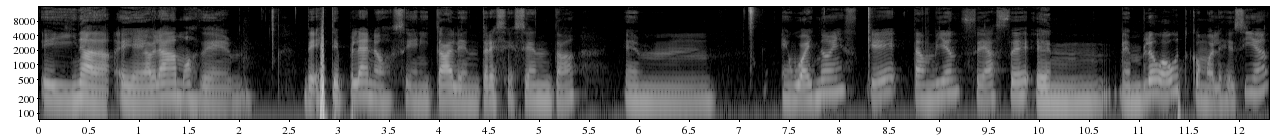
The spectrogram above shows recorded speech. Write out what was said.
Y nada, eh, hablábamos de, de, este plano cenital en 360 en, en, White Noise, que también se hace en, en Blowout, como les decía.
